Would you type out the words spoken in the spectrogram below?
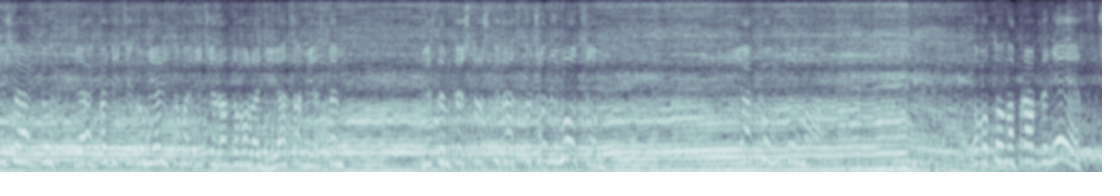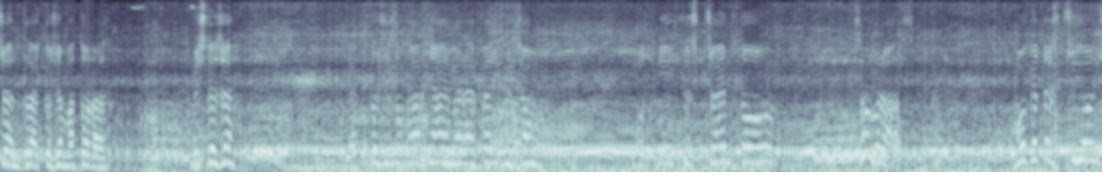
Myślę, jak, go, jak będziecie go mieli, to będziecie zadowoleni. Ja sam jestem. Jestem też troszkę zaskoczony mocą. Jaką to ma. No bo to naprawdę nie jest sprzęt dla jakiegoś amatora. Myślę, że jak ktoś już ogarnia MRF i by chciał mocniejszy sprzęt, to sam raz. Mogę też przyjąć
